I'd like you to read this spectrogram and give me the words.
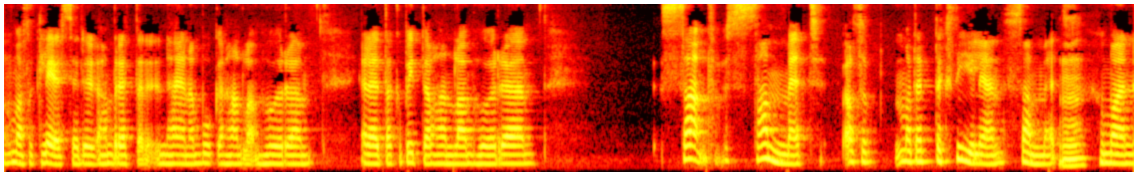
hur man ska klä sig. Det, han berättade, den här ena boken handlar om hur, eh, eller ett kapitel handlar om hur eh, sam, sammet, alltså textilien, sammet, hur man,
